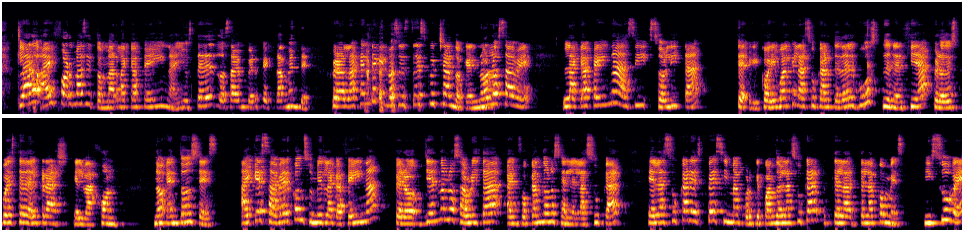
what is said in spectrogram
Claro, hay formas de tomar la cafeína y ustedes lo saben perfectamente, pero la gente que nos está escuchando que no lo sabe, la cafeína así solita igual que el azúcar, te da el boost de energía, pero después te da el crash, el bajón, ¿no? Entonces, hay que saber consumir la cafeína, pero yéndonos ahorita, enfocándonos en el azúcar, el azúcar es pésima porque cuando el azúcar te la, te la comes y sube,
